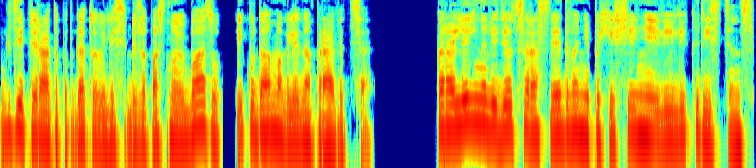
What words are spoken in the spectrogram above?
где пираты подготовили себе запасную базу и куда могли направиться. Параллельно ведется расследование похищения Лили Кристинс,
